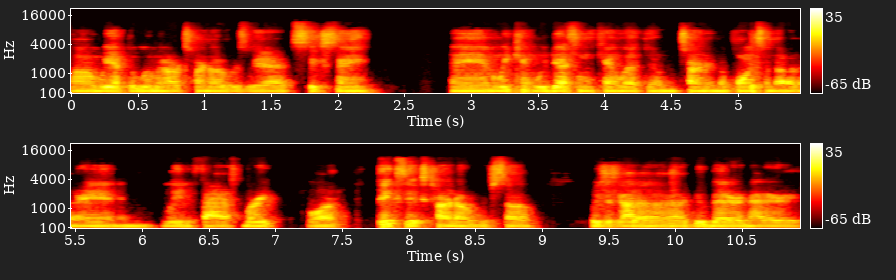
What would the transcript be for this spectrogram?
um, we have to limit our turnovers. We had 16, and we can't. We definitely can't let them turn into points on the other end and lead a fast break or pick six turnovers. So we just got to uh, do better in that area.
